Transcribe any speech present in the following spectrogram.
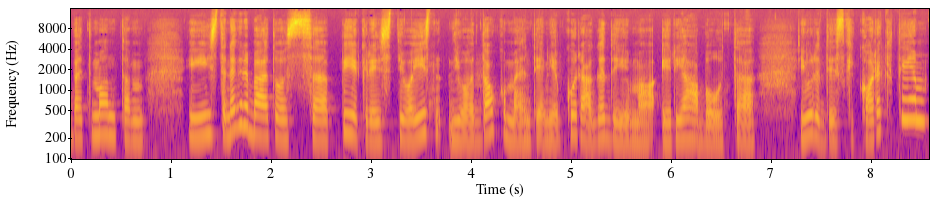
bet man tam īsti negribētos piekrist, jo, īsti, jo dokumentiem jebkurā gadījumā ir jābūt juridiski korektiem,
